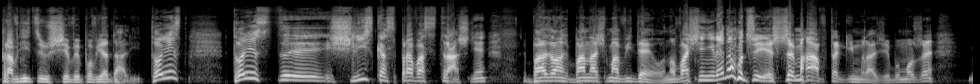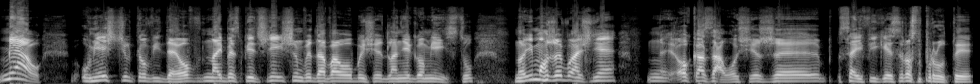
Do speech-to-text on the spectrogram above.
prawnicy już się wypowiadali. To jest, to jest śliska sprawa strasznie. Banaś ma wideo. No właśnie nie wiadomo, czy jeszcze ma w takim razie, bo może miał. Umieścił to wideo w najbezpieczniejszym wydawałoby się dla niego miejscu. No i może właśnie okazało się, że sejfik jest rozpruty,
